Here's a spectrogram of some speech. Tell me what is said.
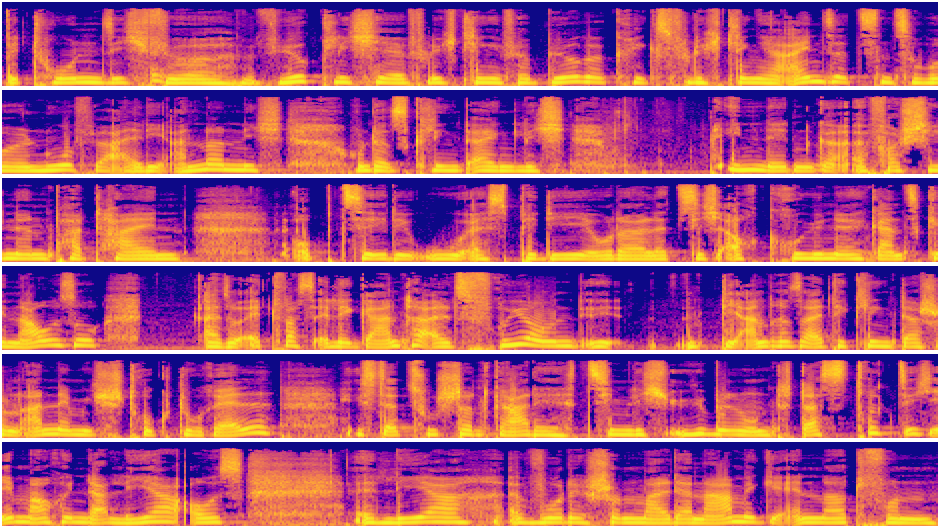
betonen, sich für wirkliche Flüchtlinge, für Bürgerkriegsflüchtlinge einsetzen zu wollen, nur für all die anderen nicht. Und das klingt eigentlich in den verschiedenen Parteien, ob CDU, SPD oder letztlich auch Grüne, ganz genauso also etwas eleganter als früher und die andere Seite klingt da schon an, nämlich strukturell ist der Zustand gerade ziemlich übel und das drückt sich eben auch in der Lea aus. Äh, Lea wurde schon mal der Name geändert von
